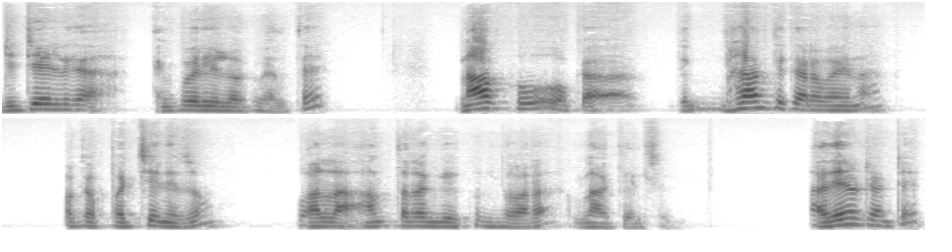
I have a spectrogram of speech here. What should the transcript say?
డీటెయిల్గా ఎంక్వైరీలోకి వెళ్తే నాకు ఒక దిగ్భ్రాంతికరమైన ఒక పచ్చి నిజం వాళ్ళ అంతరంగికం ద్వారా నాకు తెలిసింది. అదేమిటంటే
